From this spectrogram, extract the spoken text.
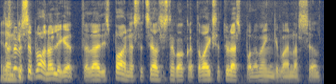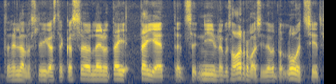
kas minu meelest see plaan oligi, et lähed Hispaaniast, et seal siis nagu hakata vaikselt ülespoole mängima ennast sealt neljandast liigast, et kas see on läinud täi-, täie ette, et see nii, nagu sa arvasid ja lootsid,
